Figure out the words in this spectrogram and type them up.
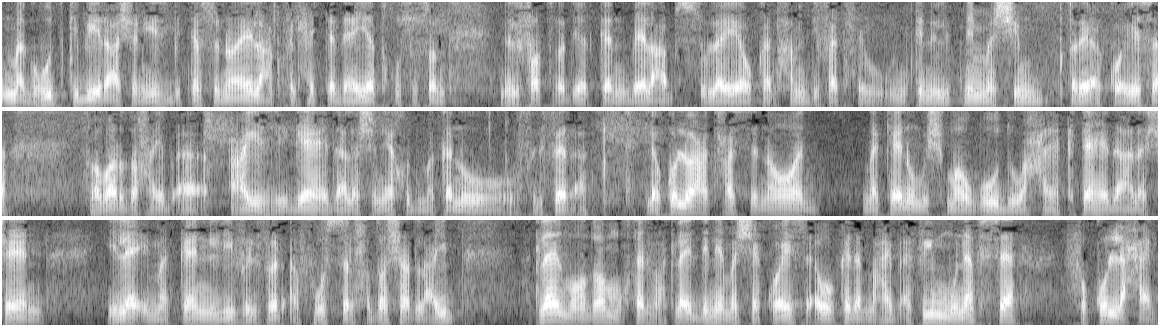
مجهود كبير عشان يثبت نفسه ان هو يلعب في الحتة ديت خصوصا إن الفترة ديت كان بيلعب السولية وكان حمدي فتحي ويمكن الاثنين ماشيين بطريقة كويسة فبرضه هيبقى عايز يجاهد علشان ياخد مكانه في الفرقة. لو كل واحد حس إن هو مكانه مش موجود وهيجتهد علشان يلاقي مكان ليه في الفرقة في وسط ال 11 لعيب هتلاقي الموضوع مختلف هتلاقي الدنيا ماشية كويس قوي كده ما هيبقى فيه منافسة في كل حاجة.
